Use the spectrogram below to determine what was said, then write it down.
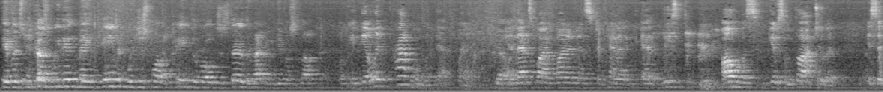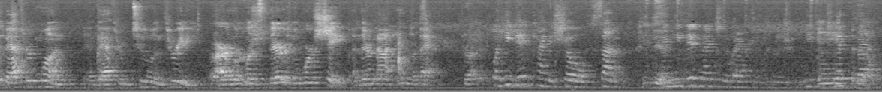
If it's because we didn't maintain it, we just wanna pave the roads that's there, they're not gonna give us nothing. Okay, the only problem with that plan, Yeah. and that's why I wanted us to kind of, at least, all of us give some thought to it, is that bathroom one and bathroom two and three are the ones, they're in the worst shape, and they're not in the back. Right. Well, he did kind of show some, He did. and he did mention the bathroom to me. He Mhm. hit the bathroom.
